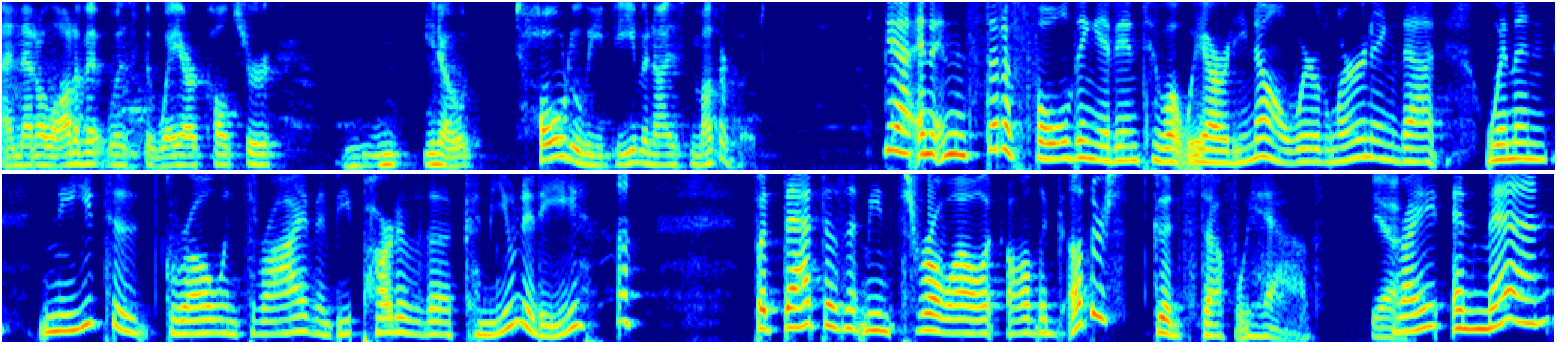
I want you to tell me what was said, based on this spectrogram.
And that a lot of it was the way our culture, you know, totally demonized motherhood. Yeah, and, and, instead of folding it into what we already know, we're learning that women need to grow and thrive and be part of the community. but that doesn't mean throw out all the other good stuff we have. Yeah. Right? And men,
